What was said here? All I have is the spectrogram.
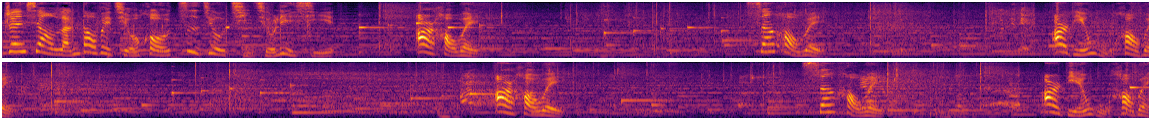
专项拦到位球后自救起球练习，二号位。三号位，二点五号位，二号位，三号位二点五号位。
